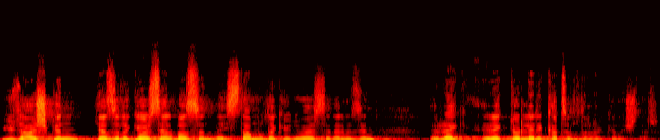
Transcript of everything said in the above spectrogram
Yüze aşkın yazılı görsel basın ve İstanbul'daki üniversitelerimizin rek- rektörleri katıldılar arkadaşlar.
